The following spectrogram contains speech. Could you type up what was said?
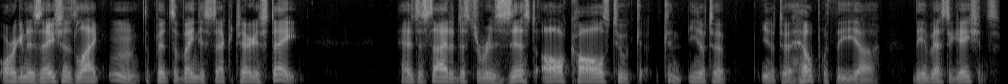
organizations like mm, the Pennsylvania Secretary of State has decided just to resist all calls to you know to you know to help with the uh, the investigations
